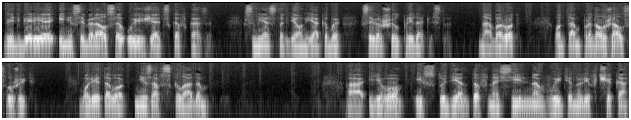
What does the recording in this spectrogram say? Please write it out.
Ведь Берия и не собирался уезжать с Кавказа, с места, где он якобы совершил предательство. Наоборот, он там продолжал служить. Более того, не за вскладом, а его из студентов насильно вытянули в ЧК.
